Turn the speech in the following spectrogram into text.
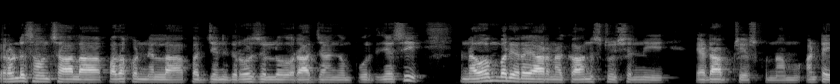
రెండు సంవత్సరాల పదకొండు నెలల పద్దెనిమిది రోజుల్లో రాజ్యాంగం పూర్తి చేసి నవంబర్ ఇరవై ఆరున కాన్స్టిట్యూషన్ని అడాప్ట్ చేసుకున్నాము. అంటే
